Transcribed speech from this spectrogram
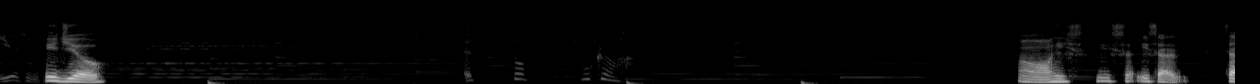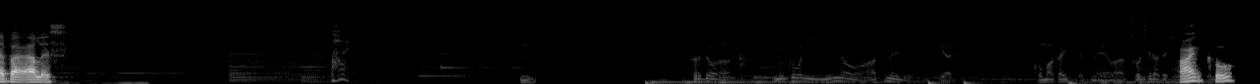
てくれるかもちろん Yee. 参加しますユージも Egio. と僕は Oh, he's he's sa- he's sad sad about Alice. はいそれでは向こうにみんなを集めるように言ってやる細かい説明はそちらでし All right, cool.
